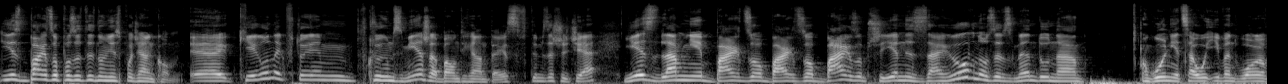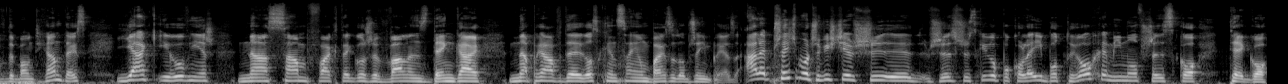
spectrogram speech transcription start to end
jest bardzo pozytywną niespodzianką. E, kierunek, w którym, w którym zmierza Bounty Hunters w tym zeszycie jest dla mnie bardzo, bardzo, bardzo przyjemny, zarówno ze względu na ogólnie cały event War of the Bounty Hunters, jak i również na sam fakt tego, że Valence Dengar naprawdę rozkręcają bardzo dobrze imprezę. Ale przejdźmy oczywiście z wszystkiego po kolei, bo trochę mimo wszystko tego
